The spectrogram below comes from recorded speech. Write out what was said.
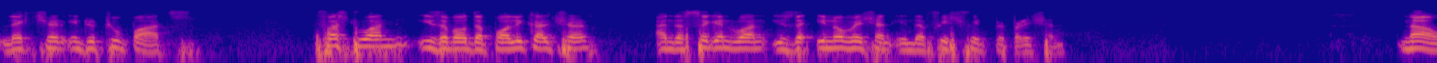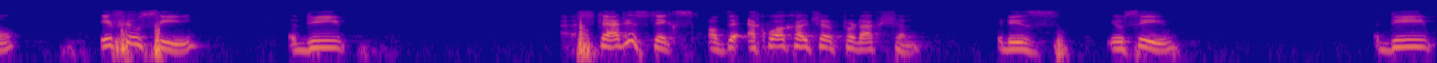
lecture into two parts. First one is about the polyculture, and the second one is the innovation in the fish feed preparation. Now, if you see the statistics of the aquaculture production, it is, you see, the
